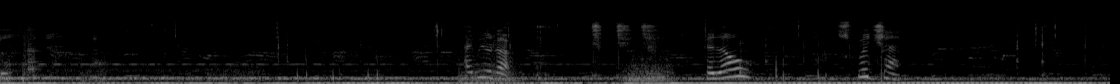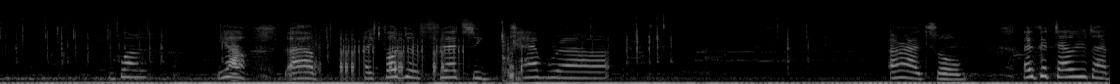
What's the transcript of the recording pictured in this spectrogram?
I will not. Hello? Springtrap. What? Yeah, uh, I found your fancy camera. Alright, so I can tell you that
